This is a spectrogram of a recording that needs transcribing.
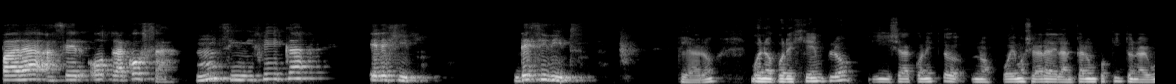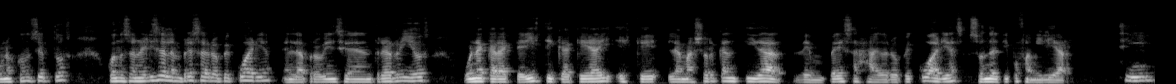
para hacer otra cosa. Significa elegir, decidir. Claro. Bueno, por ejemplo, y ya con esto nos podemos llegar a adelantar un poquito en algunos conceptos, cuando se analiza la empresa agropecuaria en la provincia de Entre Ríos, una característica que hay es que la mayor cantidad de empresas agropecuarias son del tipo familiar. Sí.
